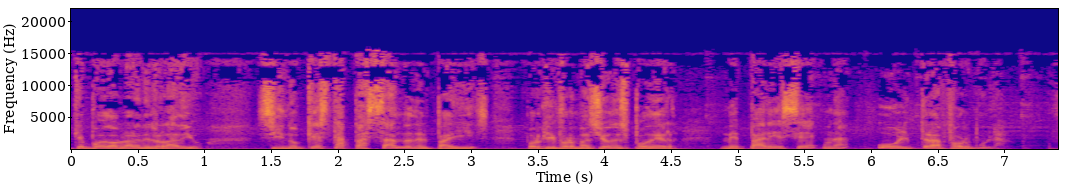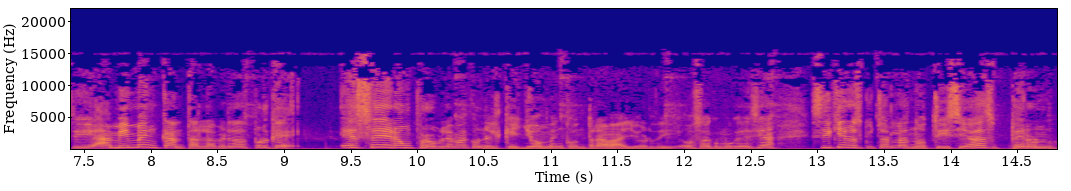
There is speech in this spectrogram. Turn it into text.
que puedo hablar en el radio, sino qué está pasando en el país, porque información es poder. Me parece una ultra fórmula. Sí, a mí me encanta, la verdad, porque ese era un problema con el que yo me encontraba, Jordi. O sea, como que decía, sí quiero escuchar las noticias, pero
